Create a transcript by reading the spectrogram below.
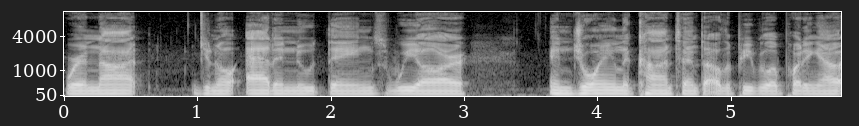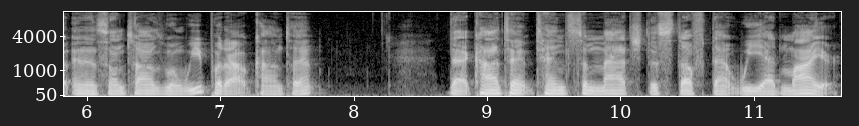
we're not, you know, adding new things. We are enjoying the content that other people are putting out. And then sometimes when we put out content, that content tends to match the stuff that we admire.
